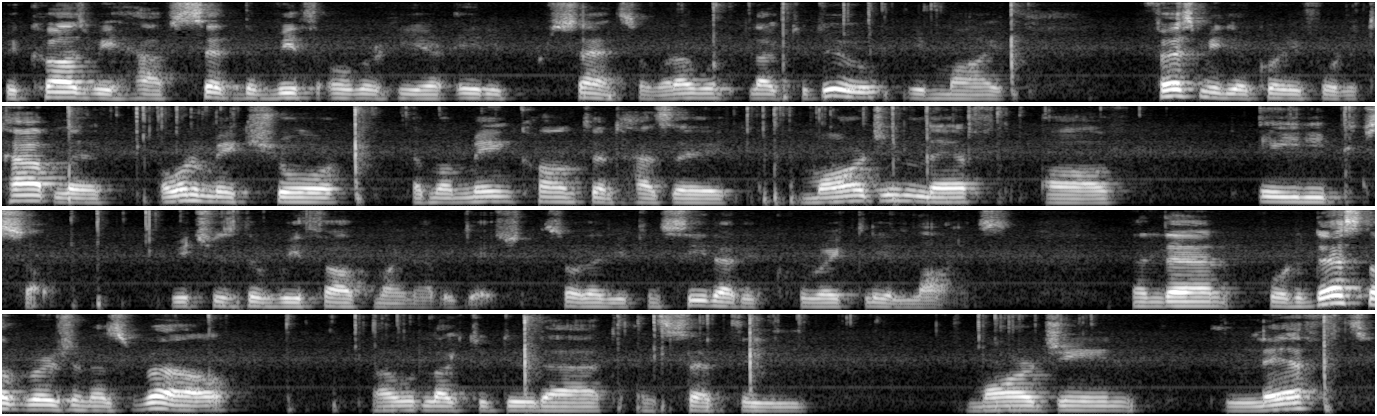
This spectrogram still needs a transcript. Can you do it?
because we have set the width over here 80%. So what I would like to do in my first media query for the tablet, I want to make sure that my main content has a margin left of 80 pixel, which is the width of my navigation, so that you can see that it correctly aligns. And then for the desktop version as well, I would like to do that and set the margin left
